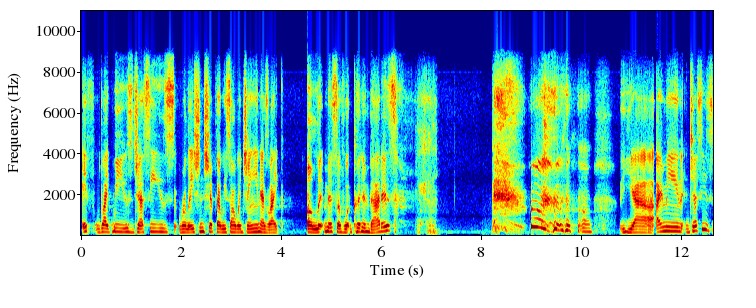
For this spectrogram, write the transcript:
if like we use Jesse's relationship that we saw with Jane as like a litmus of what good and bad is. yeah, I mean Jesse's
